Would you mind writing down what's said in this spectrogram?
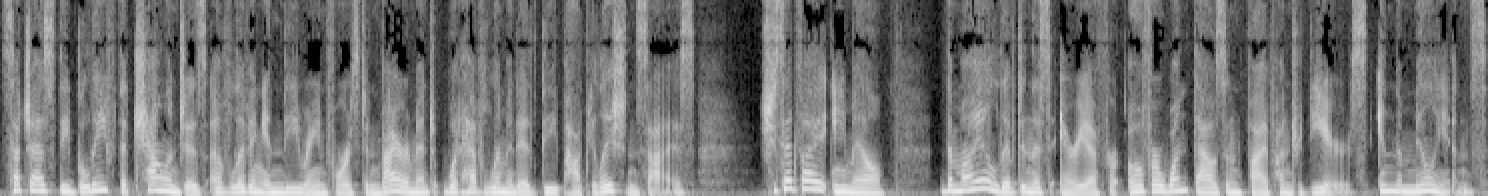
such as the belief that challenges of living in the rainforest environment would have limited the population size. She said via email, the Maya lived in this area for over 1,500 years, in the millions.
